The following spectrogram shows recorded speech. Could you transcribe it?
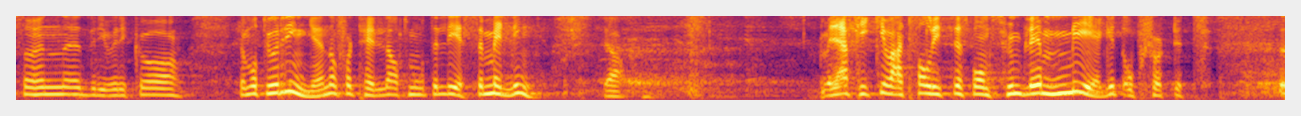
så hun driver ikke og... Jeg måtte jo ringe henne og fortelle at hun måtte lese melding. Ja. Men jeg fikk i hvert fall litt respons. Hun ble meget oppskjørtet.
